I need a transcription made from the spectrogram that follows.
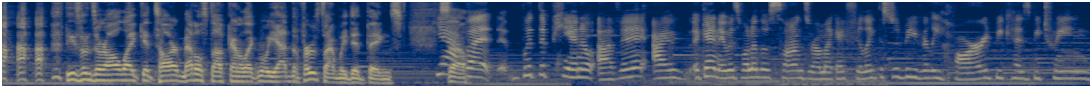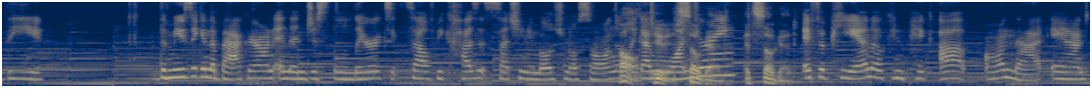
These ones are all like guitar metal stuff, kind of like what we had the first time we did things. yeah so- but with the piano of it i again it was one of those songs where i'm like i feel like this would be really hard because between the the music in the background and then just the lyrics itself because it's such an emotional song I'm oh, like i'm dude, it's so wondering good. It's so good. if a piano can pick up on that and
